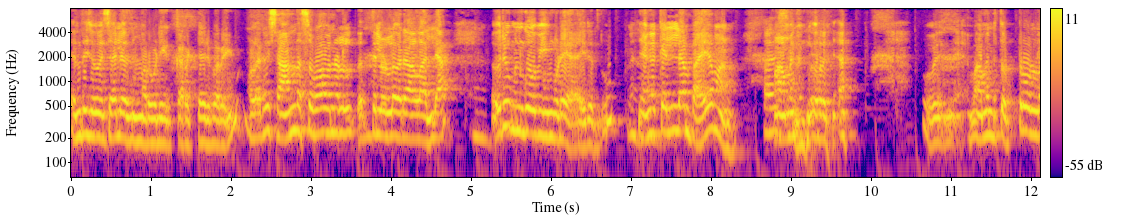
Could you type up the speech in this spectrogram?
എന്ത് ചോദിച്ചാലും അതിന് മറുപടി കറക്റ്റായിട്ട് പറയും. വളരെ ശാന്ത സ്വഭാവത്തിലുള്ള ഒരാളല്ല. ഒരു മുൻകോപിയും കൂടെ ആയിരുന്നു. ഞങ്ങൾക്കെല്ലാം ഭയമാണ്. മാമൻ എന്ന് പറഞ്ഞാൽ. പിന്നെ മാമന് തൊട്ടുള്ള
